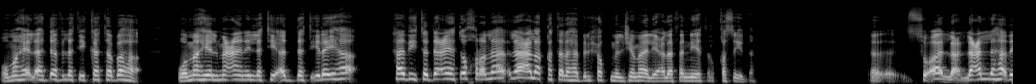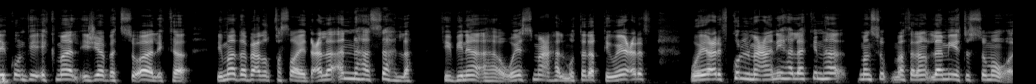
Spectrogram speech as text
وما هي الأهداف التي كتبها؟ وما هي المعاني التي أدت إليها؟ هذه تداعيات أخرى لا, لا علاقة لها بالحكم الجمالي على فنية القصيدة. سؤال لعل هذا يكون في إكمال إجابة سؤالك. لماذا بعض القصائد؟ على أنها سهلة في بنائها ويسمعها المتلقي ويعرف ويعرف كل معانيها لكنها منسوب مثلا لامية السمو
